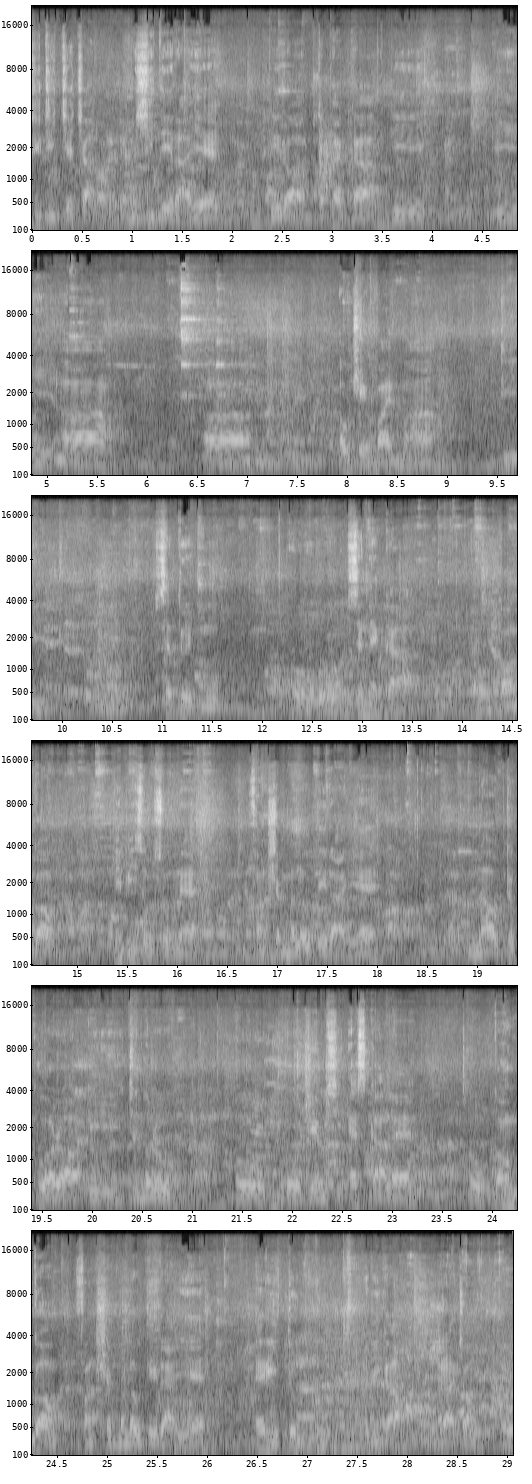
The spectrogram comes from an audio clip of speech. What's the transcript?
တိတိကျကျမရှိသေးတာရဲ့ပြီးတော့တစ်ဖက်ကဒီဒီအာအာအောက်ခြေပိုင်းမှာဒီဒီဆက်တွေ့မှုဟိုဟိုစနစ်ကဟိုကောင်းကောင်း ပြပြဆုံဆုံနဲ့ function မလုပ်သေးတာရဲ့နောက်တစ်ခုကတော့ဒီကျွန်တော်တို့ဟိုဟို JMCS ကလည်းဟိုကောင်းကောင်း function မလုပ်သေးတာရဲ့အဲ့ဒီတုံးခုအဓိကအဲ့ဒါကြောင့်ဟို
